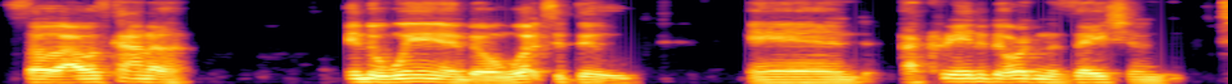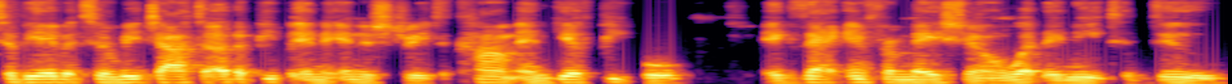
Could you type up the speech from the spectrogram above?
So I was kind of in the wind on what to do. And I created the organization to be able to reach out to other people in the industry to come and give people exact information on what they need to do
